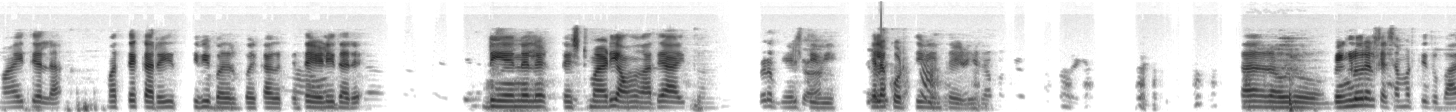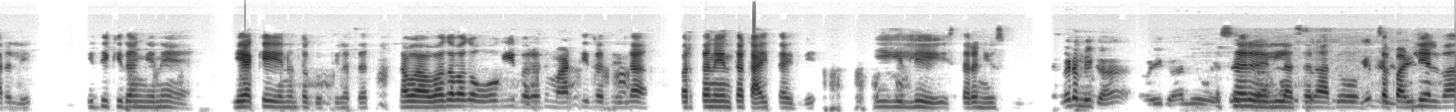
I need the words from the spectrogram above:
ಮಾಹಿತಿ ಎಲ್ಲ. ಮತ್ತೆ ಕರೀತೀವಿ ಬರ್ಬೇಕಾಗುತ್ತೆ ಅಂತ ಹೇಳಿದ್ದಾರೆ. ಡಿ ಎನ್ ಎಲ್ ಟೆಸ್ಟ್ ಮಾಡಿ ಅವ್ ಅದೇ ಆಯ್ತು ಅಂತ ಮೇಡಮ್ ಹೇಳ್ತೀವಿ. ಎಲ್ಲ ಕೊಡ್ತೀವಿ ಅಂತ ಹೇಳಿದ್ರು. ಸರ್ ಅವರು ಬೆಂಗಳೂರಲ್ಲಿ ಕೆಲಸ ಮಾಡ್ತಿದ್ರು ಬಾರಲ್ಲಿ. ಇದ್ದಕ್ಕಿದ್ದಂಗೆನೆ ಯಾಕೆ ಏನು ಅಂತ ಗೊತ್ತಿಲ್ಲ ಸರ್. ನಾವು ಅವಾಗವಾಗ ಅವಾಗ ಹೋಗಿ ಬರೋದು ಮಾಡ್ತಿದ್ರದ್ರಿಂದ ಬರ್ತಾನೆ ಅಂತ ಕಾಯ್ತಾ ಇದ್ವಿ. ಈಗ ಇಲ್ಲಿ ಈ ತರ ನ್ಯೂಸ್ ಮೇಡಮ್ ಈಗ ಈಗ ನೀವು ಸರ್ ಇಲ್ಲ ಸರ್ ಅದು ಸ್ವಲ್ಪ ಹಳ್ಳಿ ಅಲ್ವಾ?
